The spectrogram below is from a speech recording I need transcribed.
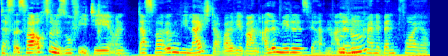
das, es war auch so eine Suff-Idee und das war irgendwie leichter, weil wir waren alle Mädels, wir hatten alle noch keine Band vorher.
